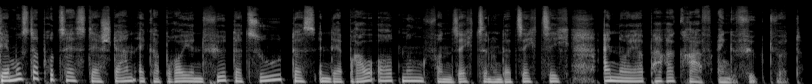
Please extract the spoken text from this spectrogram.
Der Musterprozess der Sternecker Bräuen führt dazu, dass in der Brauordnung von 1660 ein neuer Paragraph eingefügt wird.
